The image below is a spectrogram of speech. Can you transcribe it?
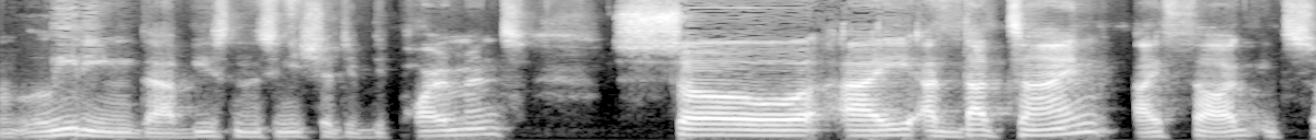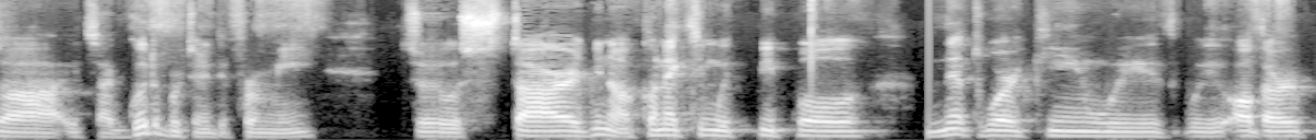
leading the business initiative department. So i at that time i thought it's a, it's a good opportunity for me to start you know connecting with people networking with with other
